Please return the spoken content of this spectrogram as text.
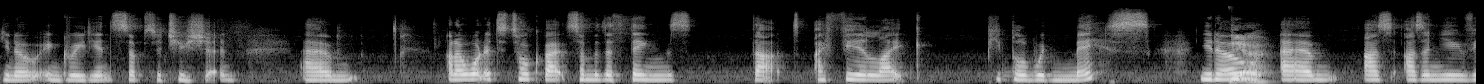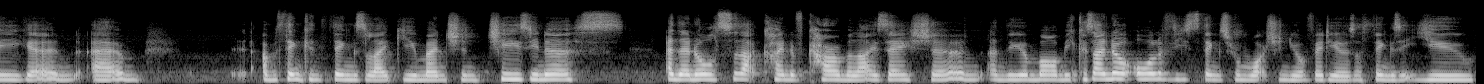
you know ingredient substitution, um, and I wanted to talk about some of the things that I feel like people would miss. You know, Yeah. um, as as a new vegan, um, I'm thinking things like you mentioned cheesiness, and then also that kind of caramelization and the umami. Because I know all of these things from watching your videos are things that you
